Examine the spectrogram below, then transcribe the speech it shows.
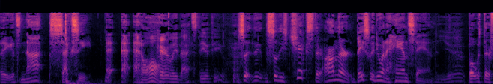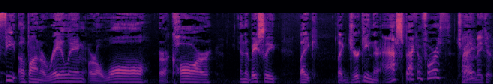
Like it's not sexy a- a- at all. Apparently, that's the appeal. So, so these chicks, they're on their basically doing a handstand, Yeah. but with their feet up on a railing or a wall or a car, and they're basically like like jerking their ass back and forth, Trying right? to make it,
